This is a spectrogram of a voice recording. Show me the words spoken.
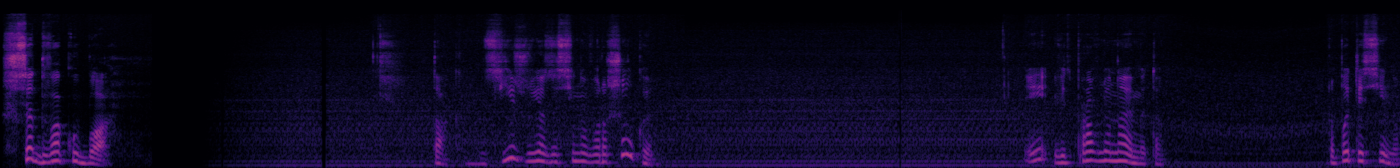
Шістдесят два куба. Так, з'їжджу я за сіно-ворошилкою і відправлю наймита робити сіно.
